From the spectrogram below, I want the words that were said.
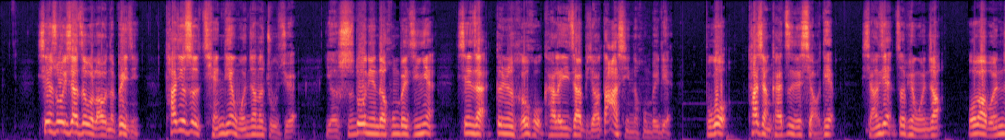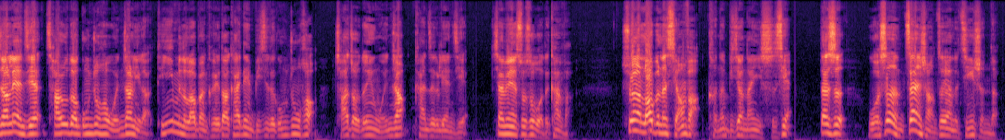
先说一下这位老板的背景，他就是前天文章的主角，有十多年的烘焙经验，现在跟人合伙开了一家比较大型的烘焙店。不过他想开自己的小店。详见这篇文章，我把文章链接插入到公众号文章里了。听音频的老板可以到开店笔记的公众号查找对应文章，看这个链接。下面说说我的看法。虽然老板的想法可能比较难以实现，但是我是很赞赏这样的精神的。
